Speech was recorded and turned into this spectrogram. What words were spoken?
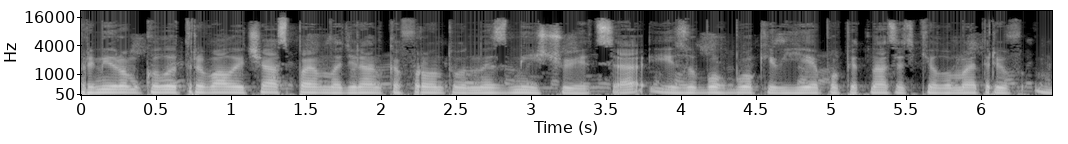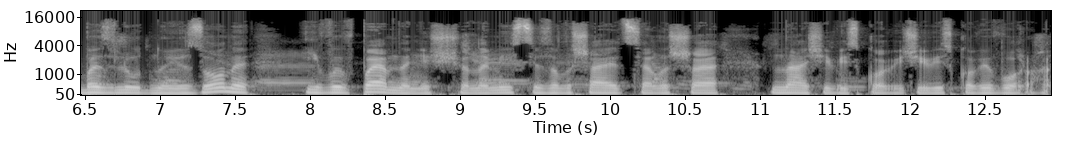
Приміром, коли тривалий час певна ділянка фронту не зміщується, і з обох боків є по 15 кілометрів безлюдної зони, і ви впевнені, що на місці залишаються лише наші військові чи військові ворога.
